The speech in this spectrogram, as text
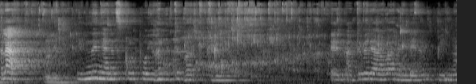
അല്ല. ഇന്ന് ഞാൻ സ്കൂളിൽ പോയി വന്നിട്ട് എ- അതുവരെ ആവാറുണ്ടേനും. പിന്നെ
